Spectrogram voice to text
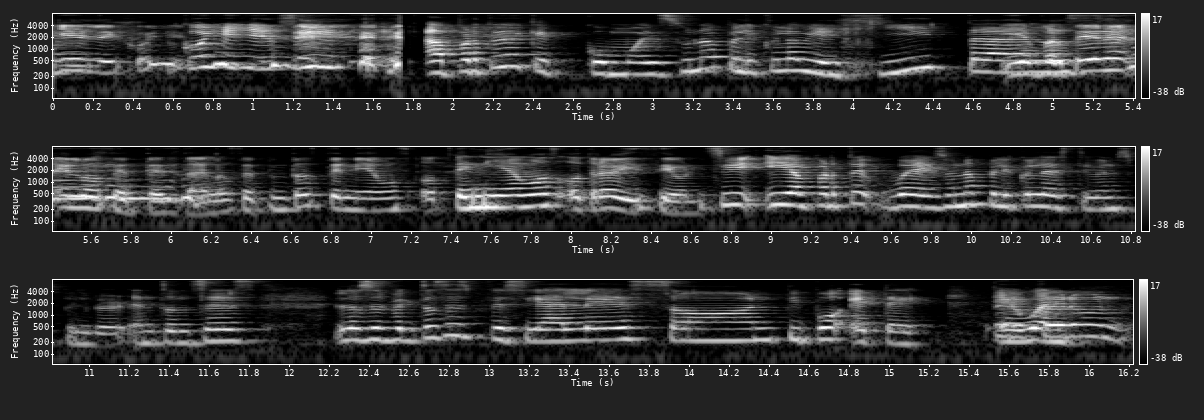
cóllele, cóllele. Cóllele, sí. Aparte de que como es una película viejita. Y aparte los- eran en los 70, los 70 teníamos, o teníamos otra visión. Sí, y aparte, güey, es una película de Steven Spielberg. Entonces, los efectos especiales son tipo ET. Pero Eh, bueno. fueron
